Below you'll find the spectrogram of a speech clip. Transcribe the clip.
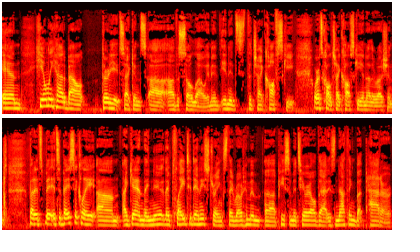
And he only had about 38 seconds uh, of a solo, and, it, and it's the Tchaikovsky, or it's called Tchaikovsky and other Russians. But it's it's basically um, again they knew they played to Denny's strengths. They wrote him a piece of material that is nothing but patter,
